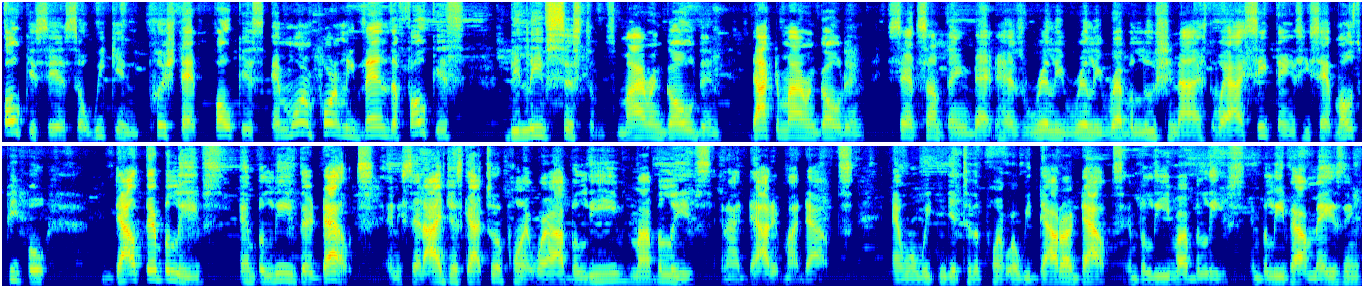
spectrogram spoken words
focus is so we can push that focus and more importantly than the focus belief systems. Myron Golden, Dr. Myron Golden said something that has really, really revolutionized the way I see things. He said most people doubt their beliefs and believe their doubts. And he said, I just got to a point where I believed my beliefs and I doubted my doubts. And when we can get to the point where we doubt our doubts and believe our beliefs and believe how amazing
